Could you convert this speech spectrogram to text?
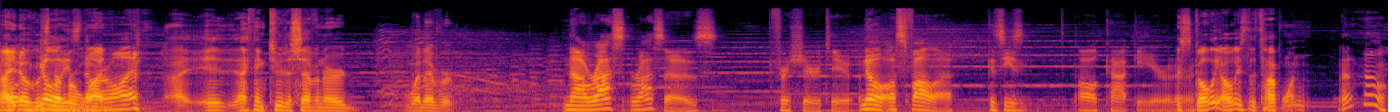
I know who's Gully's number one. I it, I think two to seven are whatever. No, Ross Rosso is for sure too. No, Osfala, because he's all cocky or whatever. Is. Gully always the top one? I don't know.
